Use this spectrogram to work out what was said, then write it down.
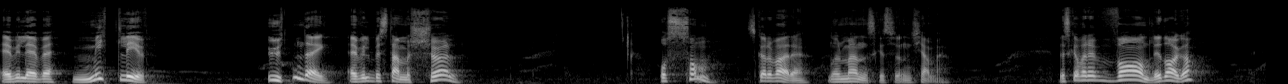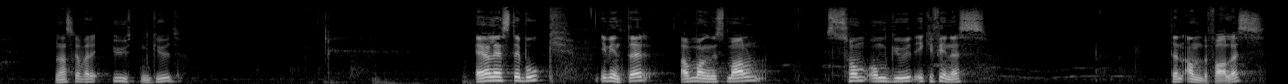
Jeg vil leve mitt liv uten deg. Jeg vil bestemme sjøl. Og sånn skal det være når menneskesønnen kommer. Det skal være vanlige dager, men de skal være uten Gud. Jeg har lest ei bok i vinter av Magnus Malm, 'Som om Gud ikke finnes'. Den anbefales,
